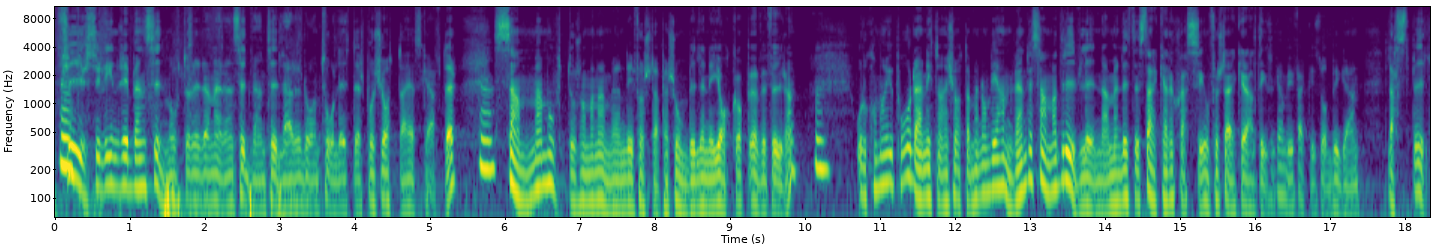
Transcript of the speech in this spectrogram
fyrcylindrig bensinmotor i den här, en sidventilare då, en 2 liters på 28 hästkrafter. Samma motor som man använde i första personbilen i Jakob över 4. Och då kom man ju på där 1928, men om vi använder samma drivlina men lite starkare chassi och förstärker allting så kan vi faktiskt då bygga en lastbil.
